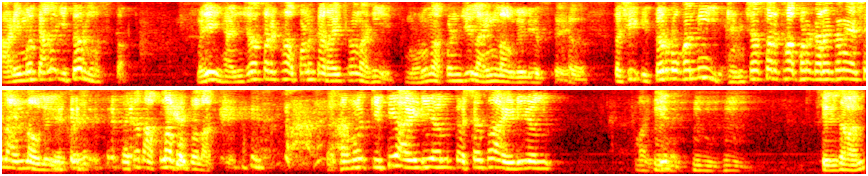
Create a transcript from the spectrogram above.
आणि मग त्याला इतर हसतात. म्हणजे ह्यांच्यासारखं आपण करायचं नाही म्हणून आपण जी लाईन लावलेली असते हो. तशी इतर लोकांनी ह्यांच्यासारखं आपण करायचं नाही अशी लाईन लावलेली असते. त्याच्यात आपला फोटो लागतो. त्याच्यामुळे किती आयडियल कशाचं आयडियल माहिती नाही. शिरीषा मॅम?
